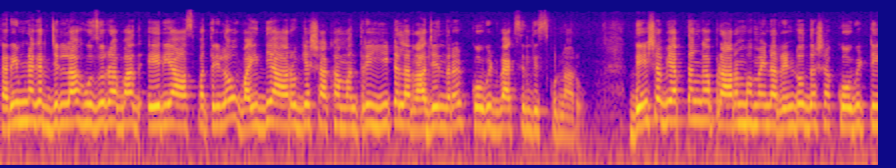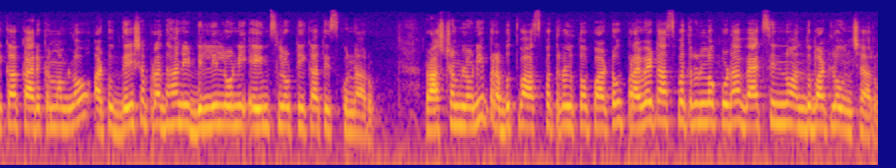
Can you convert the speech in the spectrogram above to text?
కరీంనగర్ జిల్లా హుజూరాబాద్ ఏరియా ఆసుపత్రిలో వైద్య ఆరోగ్య శాఖ మంత్రి ఈటల రాజేందర్ కోవిడ్ వ్యాక్సిన్ తీసుకున్నారు. దేశవ్యాప్తంగా ప్రారంభమైన రెండో దశ కోవిడ్ టీకా కార్యక్రమంలో అటు దేశ ప్రధాని ఢిల్లీలోని ఎయిమ్స్లో టీకా తీసుకున్నారు. రాష్ట్రంలోని ప్రభుత్వ ఆసుపత్రులతో పాటు ప్రైవేట్ ఆసుపత్రుల్లో కూడా వ్యాక్సిన్ను అందుబాటులో ఉంచారు.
